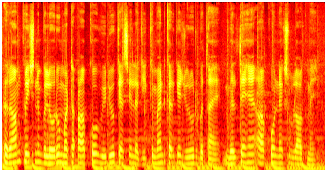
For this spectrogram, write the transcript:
रामकृष्ण बेलोरू मठ, आपको वीडियो कैसे लगी? कमेंट करके ज़रूर बताएँ। मिलते हैं आपको नेक्स्ट ब्लॉग में।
